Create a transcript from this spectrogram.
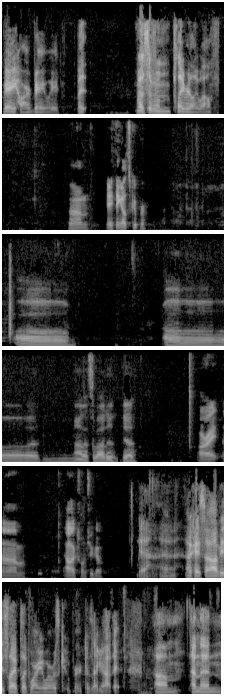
Very hard, very weird. But most of them play really well. Um. Anything else, Cooper? Um. Uh. No, that's about it. Yeah. All right. Um. Alex, why don't you go? Yeah. Uh, okay, so obviously I played WarioWare with Cooper because I got it. Um, and then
